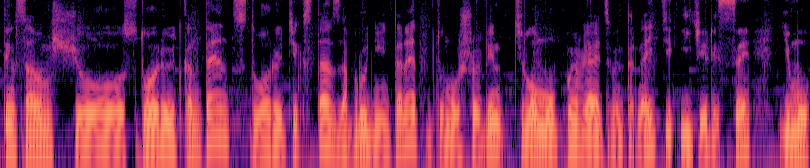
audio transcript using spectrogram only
тим самим, що створюють контент, створюють текста, забруднює інтернет, тому що він в цілому появляється в інтернеті, і через це йому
